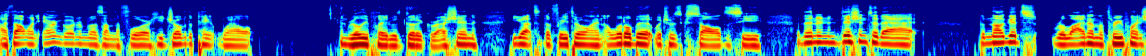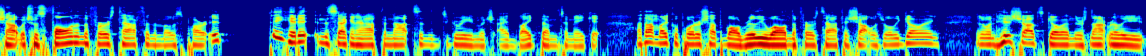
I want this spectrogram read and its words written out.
I thought when Aaron Gordon was on the floor, he drove the paint well and really played with good aggression. He got to the free throw line a little bit, which was solid to see. And then in addition to that, the Nuggets relied on the three point shot, which was falling in the first half for the most part. It they hit it in the second half, but not to the degree in which I'd like them to make it. I thought Michael Porter shot the ball really well in the first half. His shot was really going, and when his shots go in, there's not really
